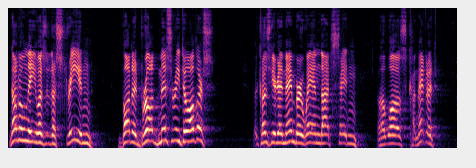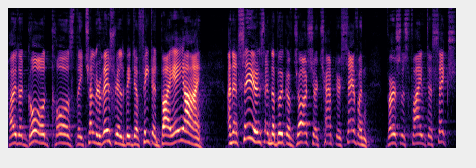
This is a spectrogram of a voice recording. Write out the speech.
Not only was it a strain, but it brought misery to others. Because you remember when that sin uh, was committed, how that God caused the children of Israel to be defeated by Ai. And it says in the book of Joshua, chapter 7, verses 5 to 6,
